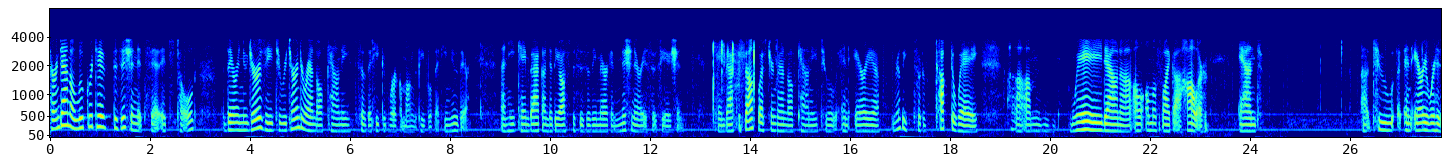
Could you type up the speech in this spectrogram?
turned down a lucrative position. It's it's told there in New Jersey to return to Randolph County so that he could work among the people that he knew there. And he came back under the auspices of the American Missionary Association. Came back to southwestern Randolph County to an area really sort of tucked away um, way down, a, almost like a holler, and uh, to an area where his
